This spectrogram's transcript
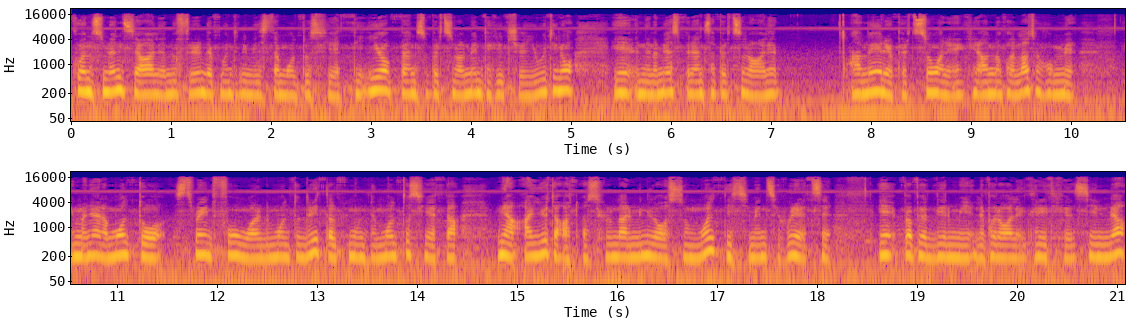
consulenziale ad offrire dei punti di vista molto schietti. Io penso personalmente che ci aiutino e nella mia esperienza personale avere persone che hanno parlato con me in maniera molto straightforward, molto dritta al punto e molto schietta mi ha aiutato a scrollarmi di dosso moltissime insicurezze e proprio a dirmi le parole critiche Silvia,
